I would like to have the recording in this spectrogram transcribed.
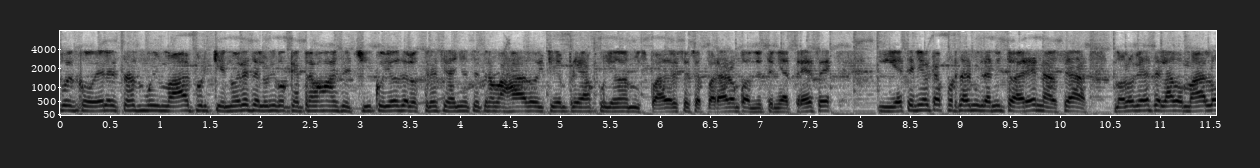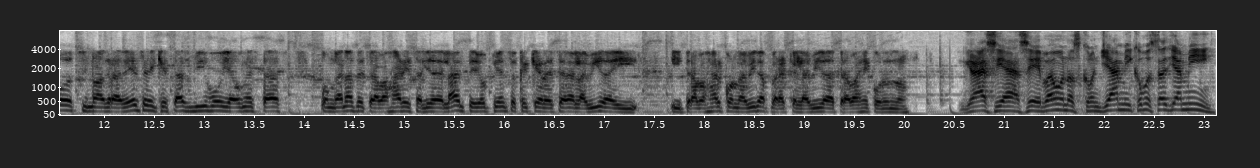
pues Joel, estás muy mal porque no eres el único que ha trabajado desde chico. Yo desde los 13 años he trabajado y siempre he apoyado a mis padres. Se separaron cuando yo tenía 13 y he tenido que aportar mi granito de arena. O sea, no lo veas del lado malo, sino agradece de que estás vivo y aún estás con ganas de trabajar y salir adelante. Yo pienso que hay que agradecer a la vida y, y trabajar con la vida para que la vida trabaje con uno. Gracias, eh, vámonos con Yami. ¿Cómo estás, Yami?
